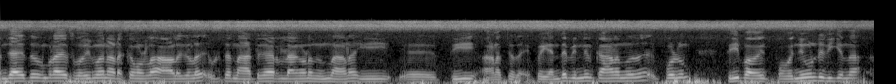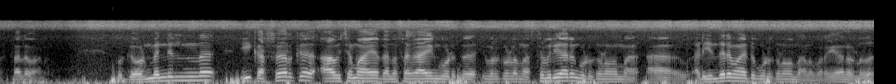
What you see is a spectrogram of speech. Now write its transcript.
പഞ്ചായത്ത് മെമ്പറായ സോയിമോൻ അടക്കമുള്ള ആളുകൾ ഇവിടുത്തെ നാട്ടുകാരെല്ലാം കൂടെ നിന്നാണ് ഈ തീ അണച്ചത്. ഇപ്പോൾ എന്റെ പിന്നിൽ കാണുന്നത് ഇപ്പോഴും തീ പക പുകഞ്ഞുകൊണ്ടിരിക്കുന്ന സ്ഥലമാണ്. ഇപ്പോൾ ഗവൺമെന്റിൽ നിന്ന് ഈ കർഷകർക്ക് ആവശ്യമായ ധനസഹായം കൊടുത്ത് ഇവർക്കുള്ള നഷ്ടപരിഹാരം കൊടുക്കണമെന്ന് അടിയന്തരമായിട്ട് കൊടുക്കണമെന്നാണ് പറയാനുള്ളത്.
